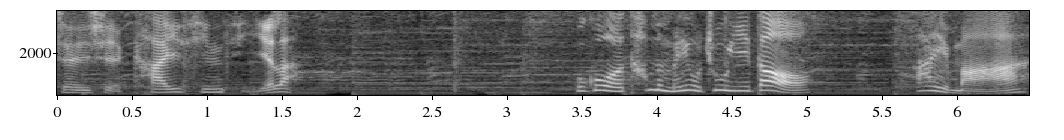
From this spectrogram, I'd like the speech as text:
真是开心极了。不过，他们没有注意到，艾玛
